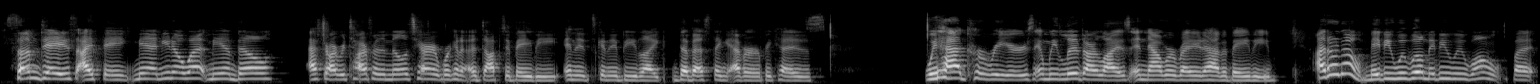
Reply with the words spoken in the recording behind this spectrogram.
Some days I think, man, you know what? Me and Bill, after I retire from the military, we're going to adopt a baby and it's going to be like the best thing ever because we had careers and we lived our lives and now we're ready to have a baby. I don't know. Maybe we will, maybe we won't, but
